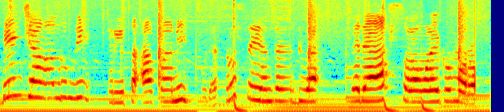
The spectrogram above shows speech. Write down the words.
Bincang Alumni, cerita apa nih? Udah selesai yang kedua. Dadah, Assalamualaikum warahmatullahi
